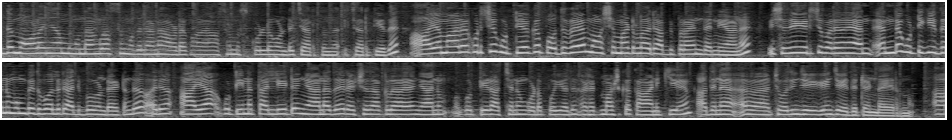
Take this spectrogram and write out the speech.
എന്റെ മോളെ ഞാൻ മൂന്നാം ക്ലാസ് മുതലാണ് അവിടെ ആശ്രമ സ്കൂളിൽ കൊണ്ട് ചേർത്തുന്നത് ചേർത്തിയത്. ആയമാരെ കുറിച്ച് കുട്ടികൾക്ക് പൊതുവേ മോശമായിട്ടുള്ള ഒരു അഭിപ്രായം തന്നെയാണ്. വിശദീകരിച്ച് പറയുന്നത് എന്റെ കുട്ടിക്ക് ഇതിനു മുമ്പ് ഇതുപോലൊരു അനുഭവം ഉണ്ടായിട്ടുണ്ട്. ഒരു ആയ കുട്ടീനെ തല്ലിയിട്ട് ഞാനത് രക്ഷിതാക്കളായ ഞാനും കുട്ടിയുടെ അച്ഛനും കൂടെ പോയി അത് ഹെഡ് മാഷ്ക്ക് കാണിക്കുകയും അതിനെ ചോദ്യം ചെയ്യുകയും ചെയ്തിട്ടുണ്ടായിരുന്നു. ആ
